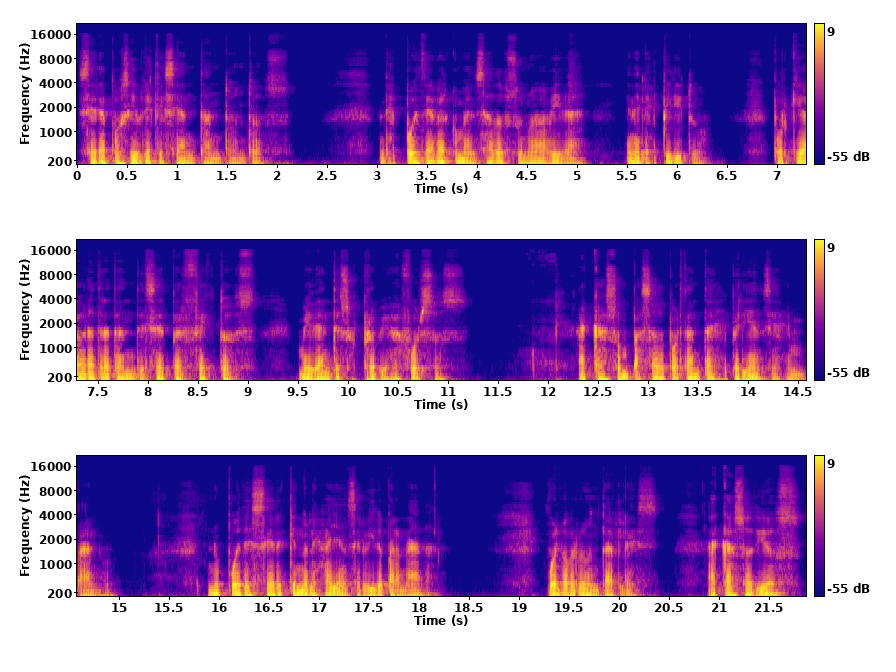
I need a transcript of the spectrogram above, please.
¿Será posible que sean tan tontos? Después de haber comenzado su nueva vida en el Espíritu, ¿por qué ahora tratan de ser perfectos mediante sus propios esfuerzos? ¿Acaso han pasado por tantas experiencias en vano? No puede ser que no les hayan servido para nada. Vuelvo a preguntarles, ¿acaso Dios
